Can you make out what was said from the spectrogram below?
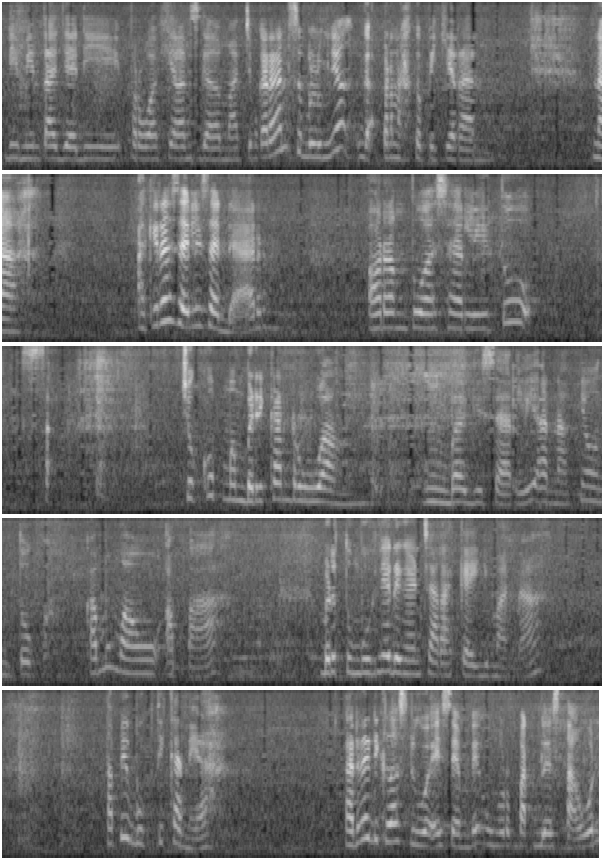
Diminta jadi perwakilan segala macam karena kan sebelumnya nggak pernah kepikiran. Nah akhirnya Sally sadar orang tua Sally itu cukup memberikan ruang Hmm. bagi Sally anaknya untuk kamu mau apa? Bertumbuhnya dengan cara kayak gimana tapi buktikan ya. Karena di kelas 2 SMP umur 14 tahun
